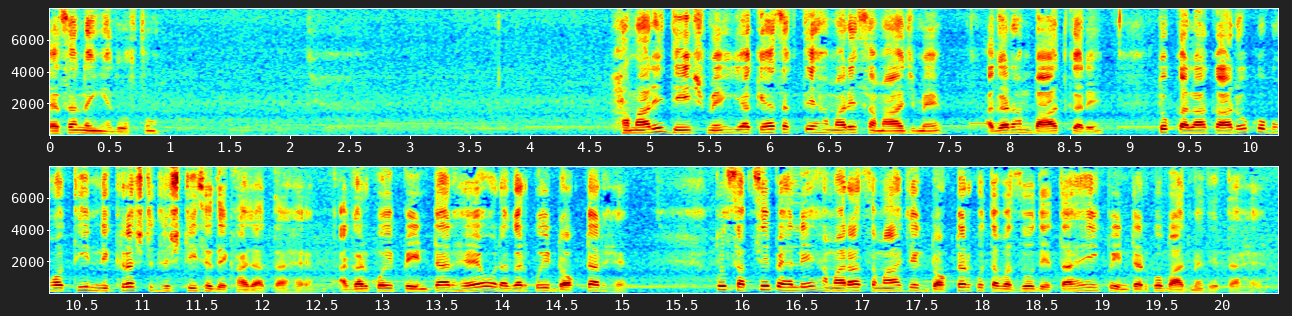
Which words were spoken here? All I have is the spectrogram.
ऐसा नहीं है दोस्तों। हमारे देश में या कह सकते हैं हमारे समाज में अगर हम बात करें तो कलाकारों को बहुत ही निकृष्ट दृष्टि से देखा जाता है। अगर कोई पेंटर है और अगर कोई डॉक्टर है तो सबसे पहले हमारा समाज एक डॉक्टर को तवज्जो देता है, एक पेंटर को बाद में देता है।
